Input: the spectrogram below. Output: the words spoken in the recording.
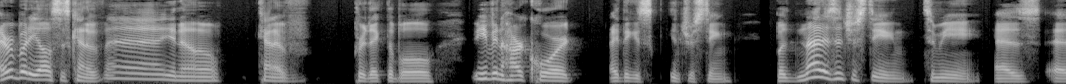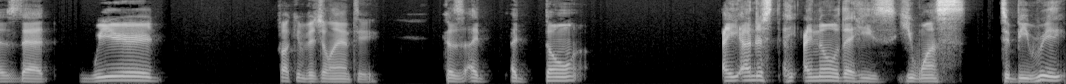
everybody else is kind of eh, you know, kind of predictable even Harcourt, I think is interesting, but not as interesting to me as as that weird fucking vigilante. Because I I don't I understand. I know that he's he wants to be really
